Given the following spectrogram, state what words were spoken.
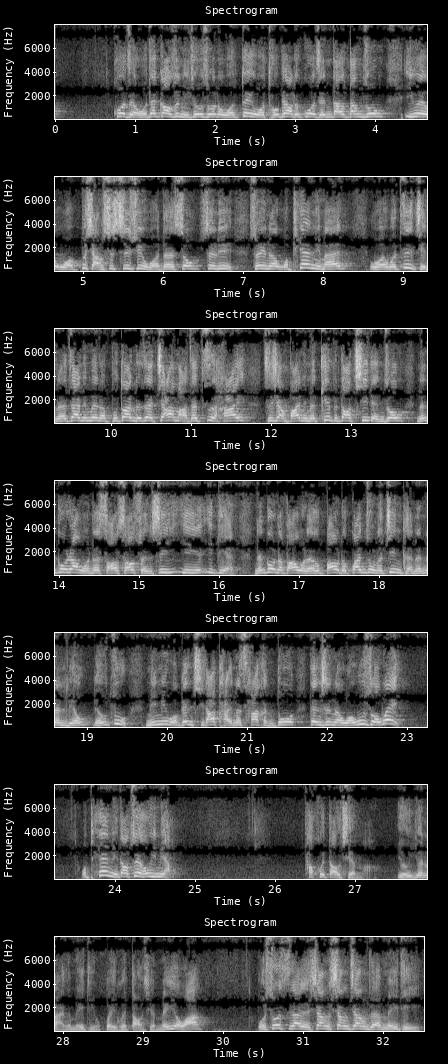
或者我再告诉你，就是说呢，我对我投票的过程当当中，因为我不想是失去我的收视率，所以呢，我骗你们，我我自己呢在那边呢不断的在加码，在自嗨，只想把你们 keep 到七点钟，能够让我呢少少损失一一点，能够呢把我的把我的观众呢尽可能的留留住。明明我跟其他台呢差很多，但是呢我无所谓，我骗你到最后一秒。他会道歉吗？有有哪个媒体会会道歉？没有啊。我说实在的，像像这样的媒体，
